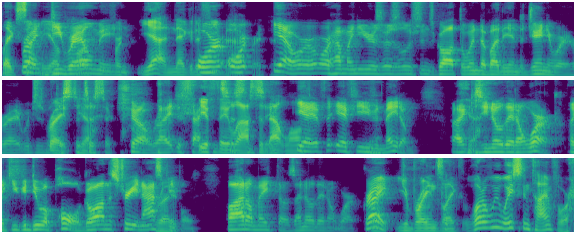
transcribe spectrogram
like Right, me derail for- me. for- yeah negative Or or right yeah, or or how my New Year's resolutions go out the window by the end of January, right? Which is what the Right, yeah. statistics show, right? If they lasted that long. Yeah, if if you even Yeah. made them, right? Because you know they don't work. Like you could do a poll, go on the street and ask Right. people. Well, I don't make those. I know they don't work. Great. Right. your brain's like what are we wasting time for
